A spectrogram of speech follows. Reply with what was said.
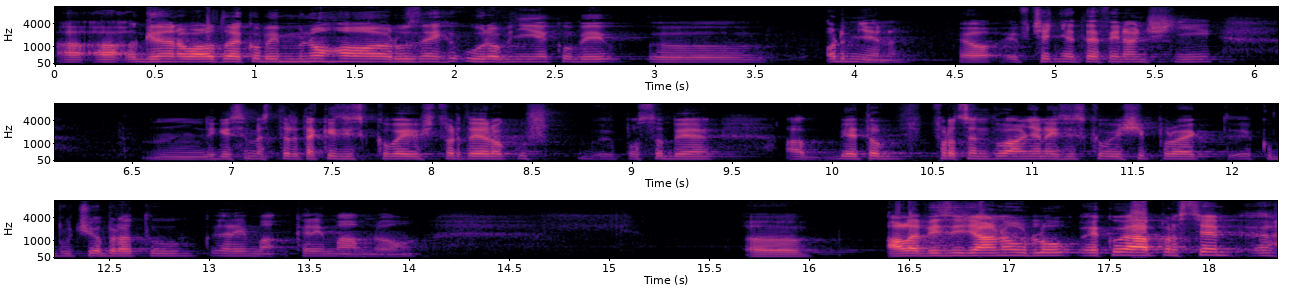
a, a generovalo to jakoby mnoho různých úrovní jakoby, uh, odměn jo, včetně té finanční. Mm, Digi semestr taky ziskový už čtvrtý rok už po sobě a je to procentuálně nejziskovější projekt jako vůči obratu, který, má, který mám. No. Uh, ale vizi žádnou dlou, jako já prostě, eh,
